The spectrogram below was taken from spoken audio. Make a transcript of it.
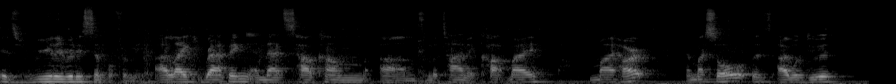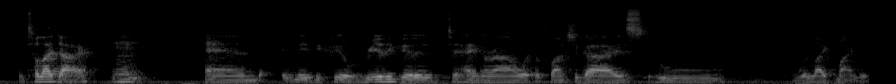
it's really really simple for me i liked rapping and that's how come um, from the time it caught my my heart and my soul it's, i will do it until i die Mm. And it made me feel really good to hang around with a bunch of guys who were like-minded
